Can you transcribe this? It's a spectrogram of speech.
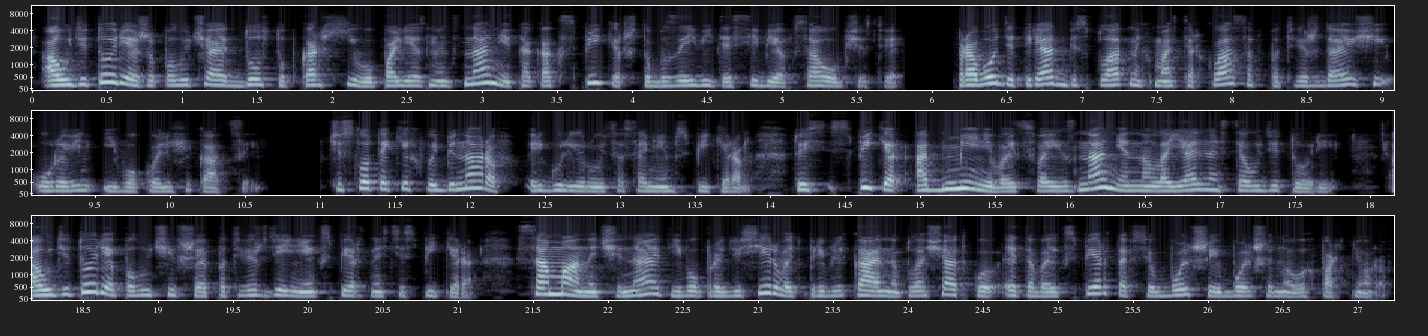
Аудитория же получает доступ к архиву полезных знаний, так как спикер, чтобы заявить о себе в сообществе, проводит ряд бесплатных мастер-классов, подтверждающий уровень его квалификации. Число таких вебинаров регулируется самим спикером, то есть спикер обменивает свои знания на лояльность аудитории. Аудитория, получившая подтверждение экспертности спикера, сама начинает его продюсировать, привлекая на площадку этого эксперта все больше и больше новых партнеров.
